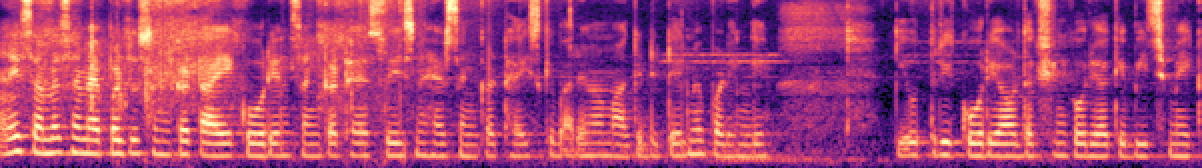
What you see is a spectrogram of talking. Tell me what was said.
यानी समय समय पर जो संकट आए, कोरियन संकट है स्वेज नहर संकट है, इसके बारे में हम आगे डिटेल में पढ़ेंगे कि उत्तरी कोरिया और दक्षिणी कोरिया के बीच में एक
